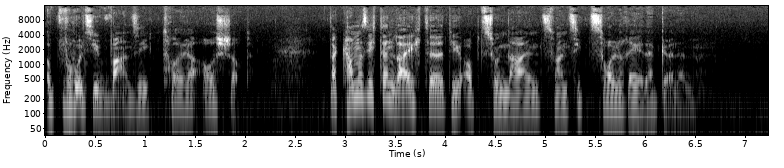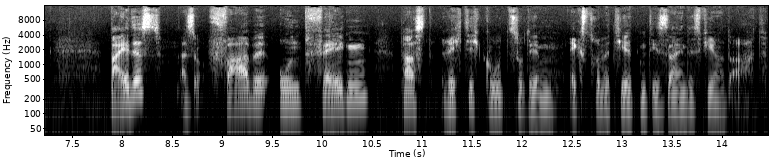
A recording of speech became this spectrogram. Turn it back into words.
obwohl sie wahnsinnig teuer ausschaut. Da kann man sich dann leichter die optionalen 20 Zoll Räder gönnen. Beides, also Farbe und Felgen, passt richtig gut zu dem extrovertierten Design des 408.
